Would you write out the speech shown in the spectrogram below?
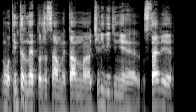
ну вот интернет тот же самый, там э, телевидение, стали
